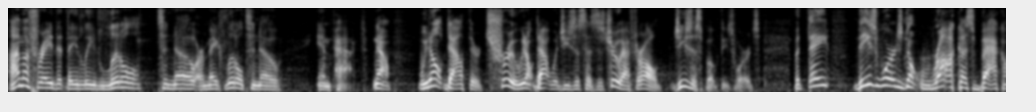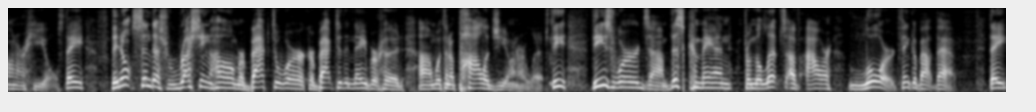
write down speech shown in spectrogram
I'm afraid that they leave little to no or make little to no impact. Now, we don't doubt they're true. We don't doubt what Jesus says is true. After all, Jesus spoke these words. But they, these words don't rock us back on our heels. They, they don't send us rushing home or back to work or back to the neighborhood um, with an apology on our lips. The, these words, um, this command from the lips of our Lord, think about that. They,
